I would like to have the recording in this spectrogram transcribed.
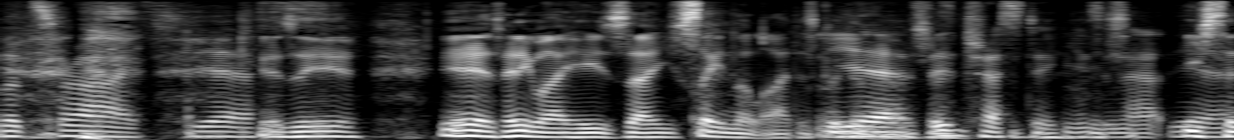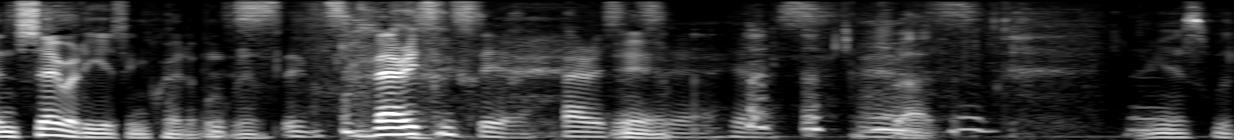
that's right. Yes, he, yes. Anyway, he's uh, he's seen the light. It's good yeah, it's interesting, his- isn't that? His sincerity is incredible. It's, it's very sincere, very Yeah. sincere. Yes. Right. Yes, but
